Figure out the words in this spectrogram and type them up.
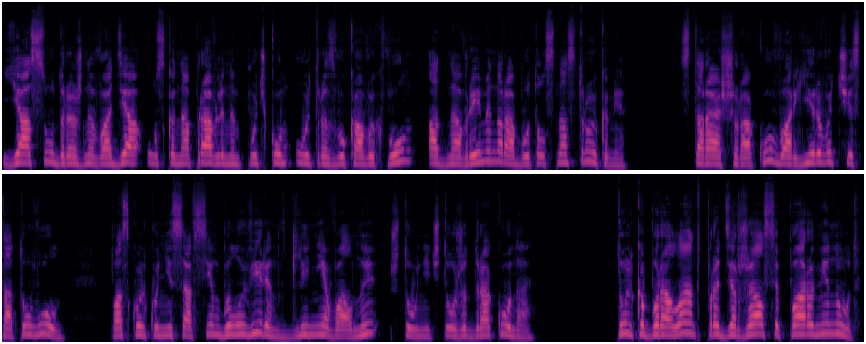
Я, судорожно водя узконаправленным пучком ультразвуковых волн, одновременно работал с настройками, стараясь широко варьировать частоту волн, поскольку не совсем был уверен в длине волны, что уничтожит дракона. Только Бараланд продержался пару минут.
